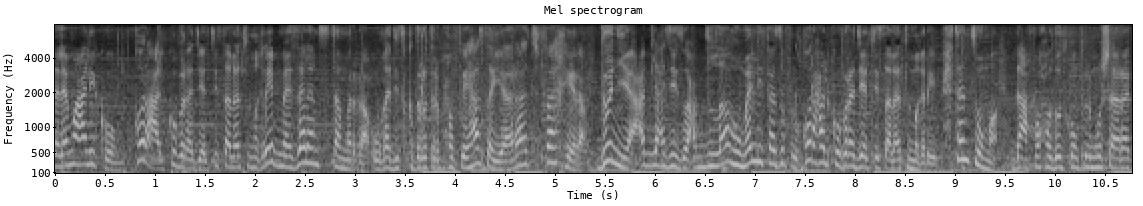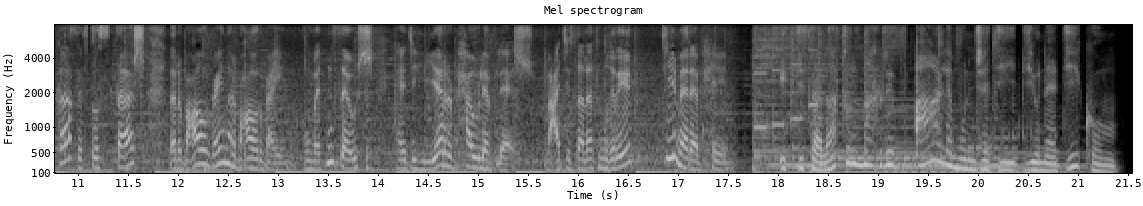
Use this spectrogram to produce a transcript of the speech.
السلام عليكم. القرعه الكبرى ديال اتصالات المغرب مازال مستمرة وغادي تقدروا تربحوا فيها سيارات فاخرة. دنيا عبد العزيز وعبد الله هما اللي فازوا في القرعة الكبرى ديال اتصالات المغرب. حتى نتوما ضاعفوا حظوظكم في المشاركة. صيفطوا 16 44 44 وما تنساوش هذه هي الربحة ولا بلاش. مع اتصالات المغرب ديما رابحين. اتصالات المغرب عالم جديد يناديكم.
